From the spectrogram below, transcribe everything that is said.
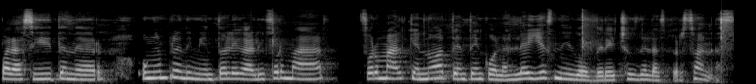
para así tener un emprendimiento legal y formal, formal que no atenten con las leyes ni los derechos de las personas.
